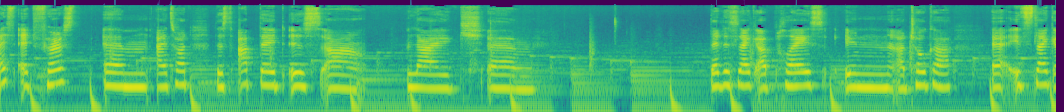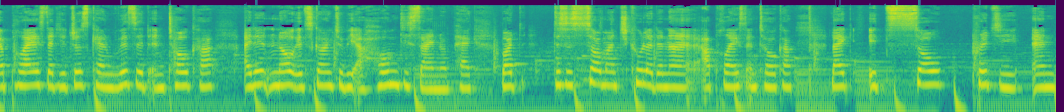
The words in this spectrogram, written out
Guys, at first um, I thought this update is uh, like um, that is like a place in Atoka. Uh, it's like a place that you just can visit in Toca. I didn't know it's going to be a home designer pack, but this is so much cooler than a, a place in Toca. Like it's so pretty and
